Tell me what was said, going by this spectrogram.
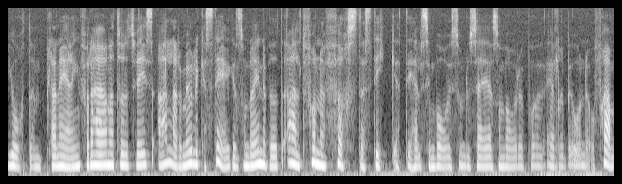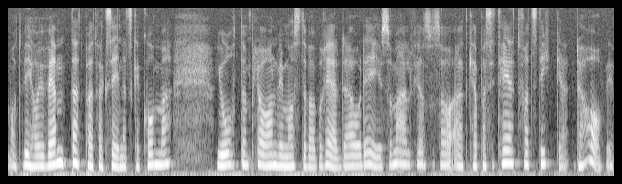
gjort en planering för det här naturligtvis. Alla de olika stegen som det har inneburit. Allt från det första sticket i Helsingborg som du säger som var då på äldreboende och framåt. Vi har ju väntat på att vaccinet ska komma. Gjort en plan, vi måste vara beredda och det är ju som Alf Jönsson sa att kapacitet för att sticka, det har vi.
